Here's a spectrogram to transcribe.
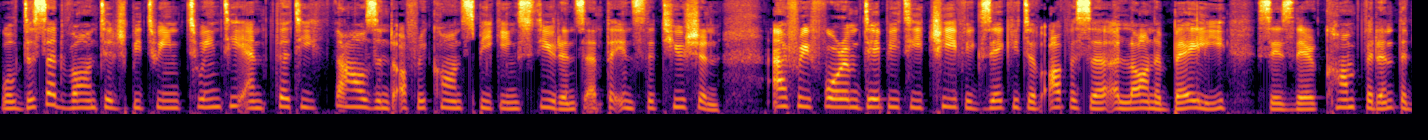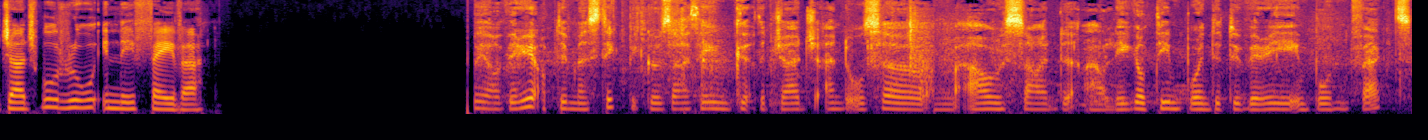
will disadvantage between 20 and 30,000 Afrikaans speaking students at the institution. AfriForum Deputy Chief Executive Officer Alana Bailey says they're confident the judge will rule in their favour. We are very optimistic because I think the judge and also um, our side, our legal team pointed to very important facts.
